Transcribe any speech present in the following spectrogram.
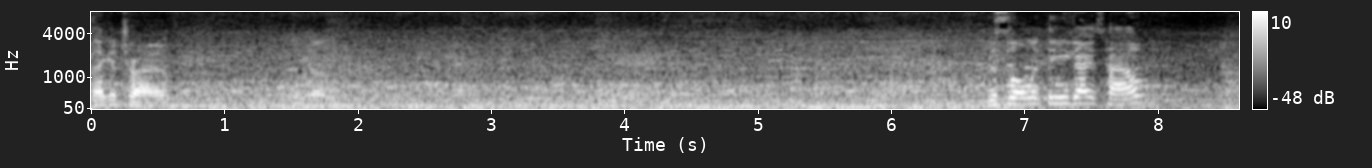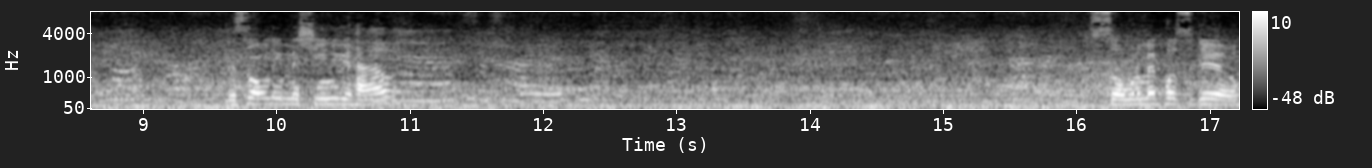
I could try on. This is the only thing you guys have? This is the only machine you have? Yeah, so. So what am I supposed to do?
